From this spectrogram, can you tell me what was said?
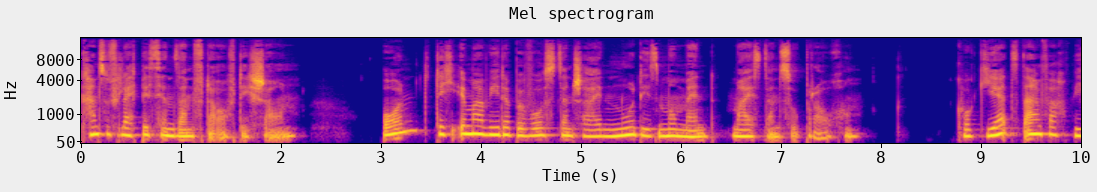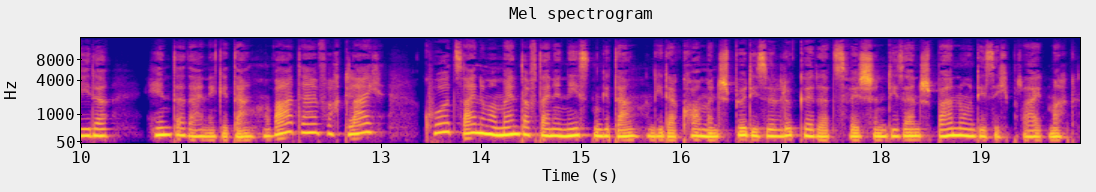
kannst du vielleicht bisschen sanfter auf dich schauen und dich immer wieder bewusst entscheiden, nur diesen Moment meistern zu brauchen. Guck jetzt einfach wieder hinter deine Gedanken. Warte einfach gleich kurz einen Moment auf deine nächsten Gedanken, die da kommen. Spür diese Lücke dazwischen, diese Entspannung, die sich breit macht.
